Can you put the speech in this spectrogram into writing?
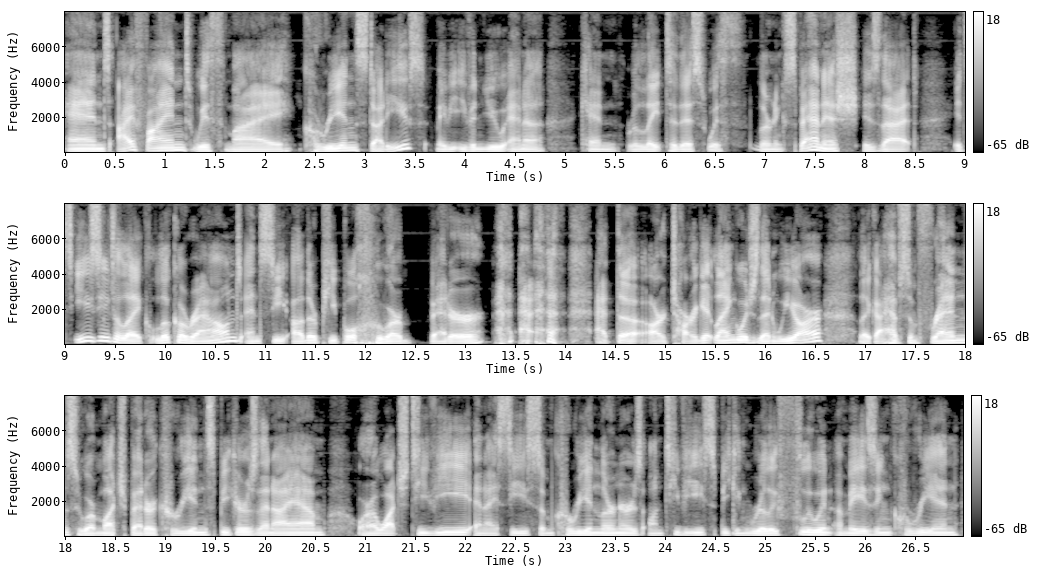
And I find with my Korean studies, maybe even you, Anna, can relate to this with learning Spanish, is that it's easy to like look around and see other people who are better at, the our target language than we are. Like I have some friends who are much better Korean speakers than I am, or I watch TV and I see some Korean learners on TV speaking really fluent, amazing Korean.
